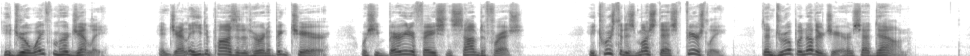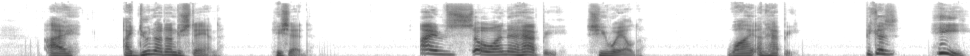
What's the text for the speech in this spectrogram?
He drew away from her gently, and gently he deposited her in a big chair, where she buried her face and sobbed afresh. He twisted his mustache fiercely, then drew up another chair and sat down. I I do not understand, he said. I'm so unhappy, she wailed. Why unhappy? Because he,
